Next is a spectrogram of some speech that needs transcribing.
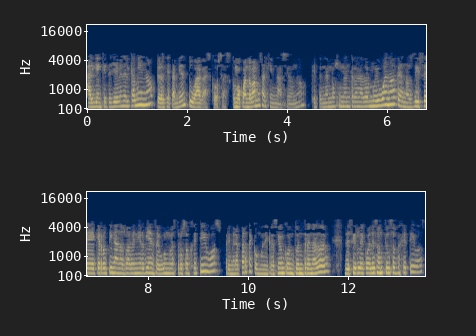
alguien que te lleve en el camino, pero que también tú hagas cosas, como cuando vamos al gimnasio, ¿no? Que tenemos un entrenador muy bueno que nos dice qué rutina nos va a venir bien según nuestros objetivos. Primera parte, comunicación con tu entrenador, decirle cuáles son tus objetivos.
